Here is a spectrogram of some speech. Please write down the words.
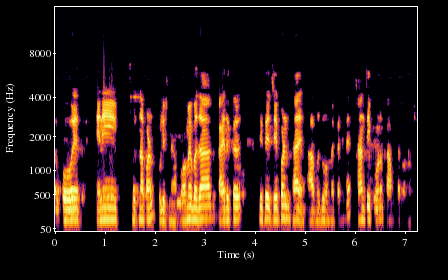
લોકો હોય એની સૂચના પણ પોલીસને આપો. અમે બધા કાયદેસર રીતે જે પણ થાય, આ બધું અમે કરીને શાંતિપૂર્ણ કામ કરવાનું છે.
